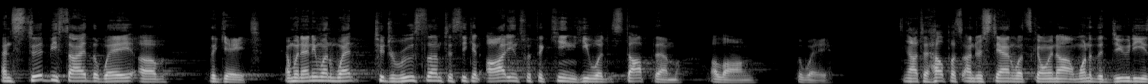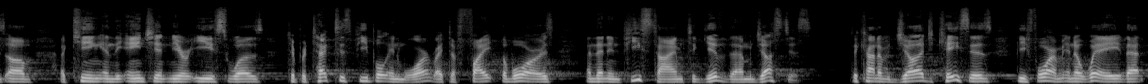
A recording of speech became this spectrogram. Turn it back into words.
and stood beside the way of the gate. And when anyone went to Jerusalem to seek an audience with the king, he would stop them along the way. Now, to help us understand what's going on, one of the duties of a king in the ancient Near East was to protect his people in war, right? To fight the wars, and then in peacetime to give them justice. To kind of judge cases before him in a way that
